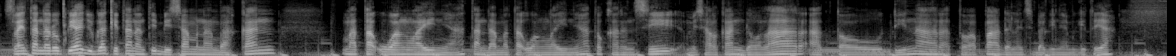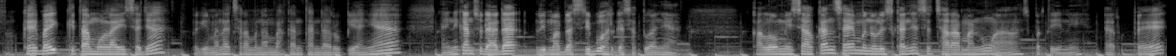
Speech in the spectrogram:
Selain tanda rupiah juga kita nanti bisa menambahkan mata uang lainnya, tanda mata uang lainnya atau currency, misalkan dolar atau dinar atau apa dan lain sebagainya begitu ya. Oke, baik kita mulai saja bagaimana cara menambahkan tanda rupiahnya. Nah, ini kan sudah ada 15.000 harga satuannya. Kalau misalkan saya menuliskannya secara manual seperti ini, Rp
